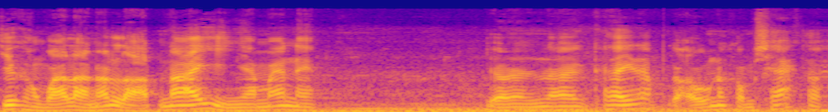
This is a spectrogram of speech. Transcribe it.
chứ không phải là nó lệch, nó ấy gì nha mấy anh em. Cho nên thấy nắp gỗ nó không sát thôi.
